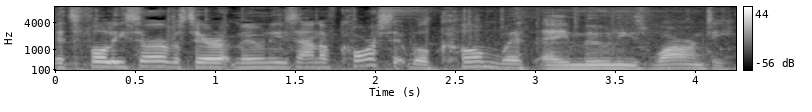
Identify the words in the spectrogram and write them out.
It's fully serviced here at Mooney's, and of course, it will come with a Mooney's warranty.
